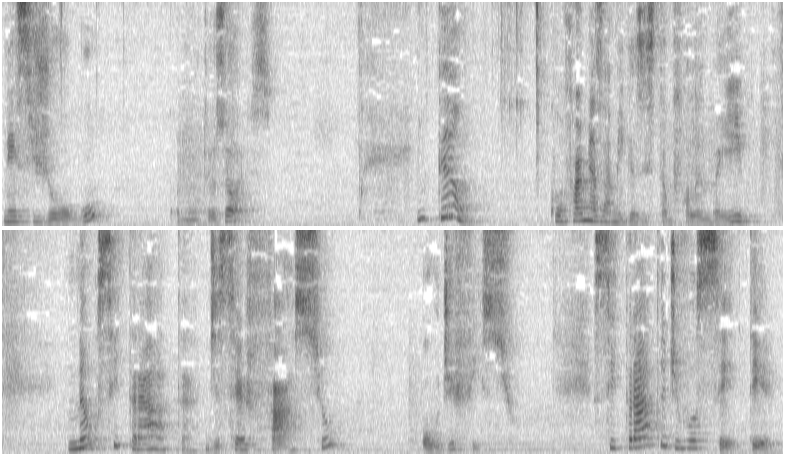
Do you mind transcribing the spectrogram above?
nesse jogo com outros olhos. Então, conforme as amigas estão falando aí, não se trata de ser fácil ou difícil. Se trata de você ter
